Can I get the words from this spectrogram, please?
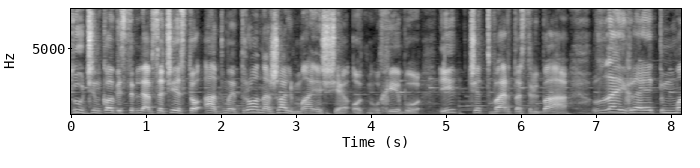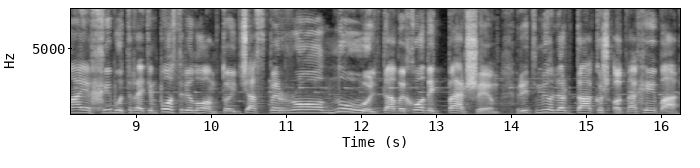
Дученко відстрілявся чисто, а Дмитро, на жаль, має ще одну хибу. І четверта стрільба. Лейгрейт має хибу третім пострілом. В той час перо 0 та виходить першим. Рітмюллер також одна хиба.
